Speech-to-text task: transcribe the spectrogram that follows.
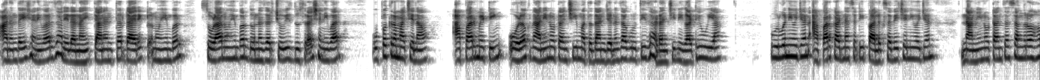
आनंदाई शनिवार झालेला नाही. त्यानंतर डायरेक्ट नोव्हेंबर सोळा नोव्हेंबर दोन हजार चोवीस दुसरा शनिवार उपक्रमाचे नाव आपार मीटिंग ओळख नाणी नोटांची मतदान जनजागृती झाडांची निगा ठेवूया. पूर्वनियोजन आपार काढण्यासाठी पालक सभेचे नियोजन नाणी नोटांचा संग्रह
